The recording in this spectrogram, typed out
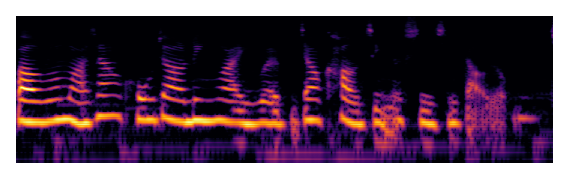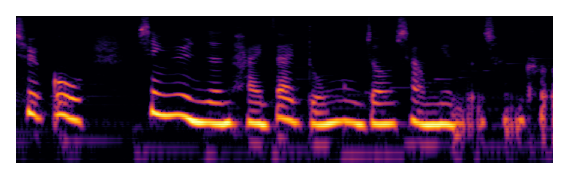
保罗马上呼叫另外一位比较靠近的实习导游，去顾幸运人还在独木舟上面的乘客。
